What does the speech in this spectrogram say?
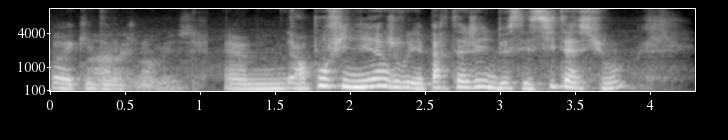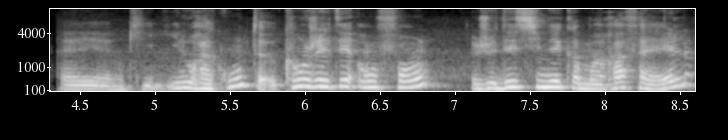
ouais, qui est ah euh, alors pour finir, je voulais partager une de ses citations. Euh, qui, il nous raconte Quand j'étais enfant, je dessinais comme un Raphaël,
